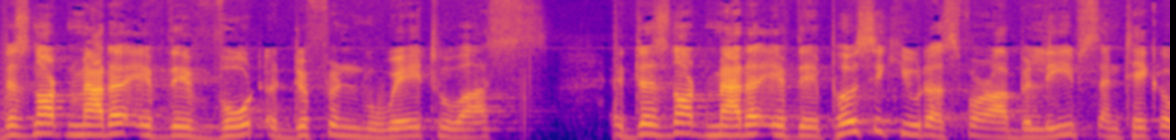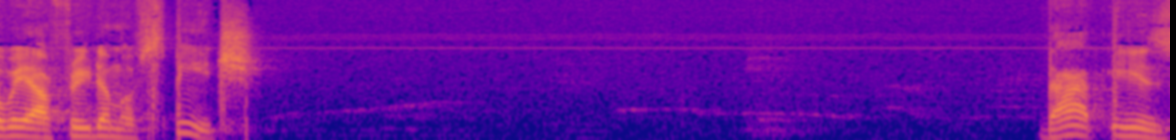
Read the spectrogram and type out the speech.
Does not matter if they vote a different way to us. It does not matter if they persecute us for our beliefs and take away our freedom of speech. That is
